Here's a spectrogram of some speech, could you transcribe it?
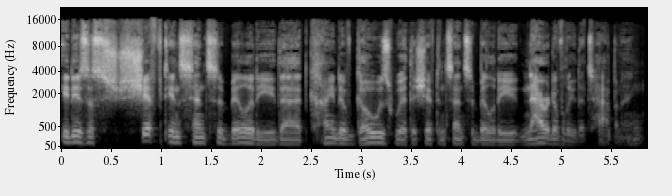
It is a shift in sensibility that kind of goes with the shift in sensibility narratively that's happening.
